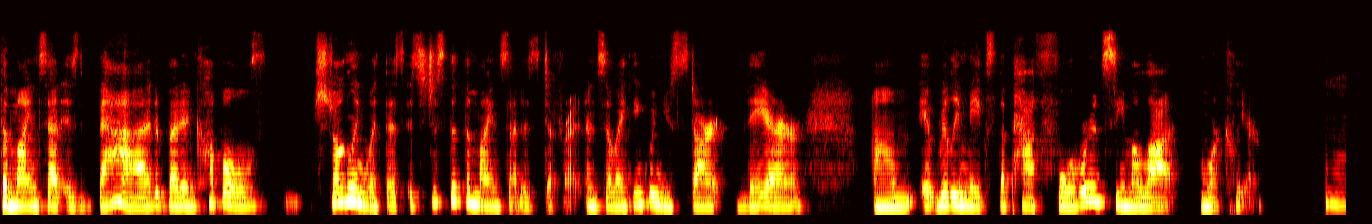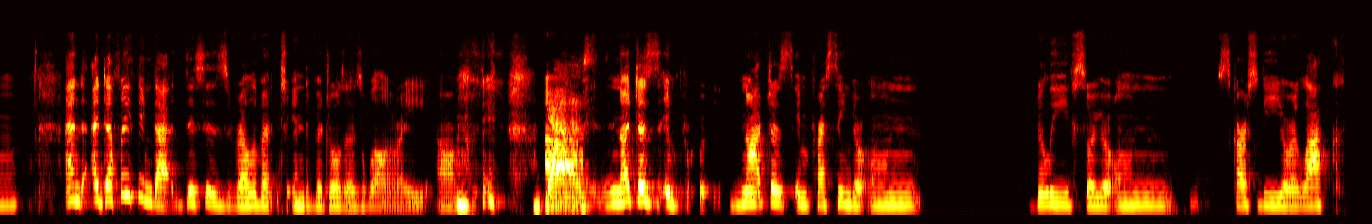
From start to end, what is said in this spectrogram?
the mindset is bad, but in couples struggling with this, it's just that the mindset is different. And so I think when you start there, um, it really makes the path forward seem a lot more clear. Mm-hmm. And I definitely think that this is relevant to individuals as well, right? Um, yes. Uh, not just imp- not just impressing your own beliefs or your own scarcity or lack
